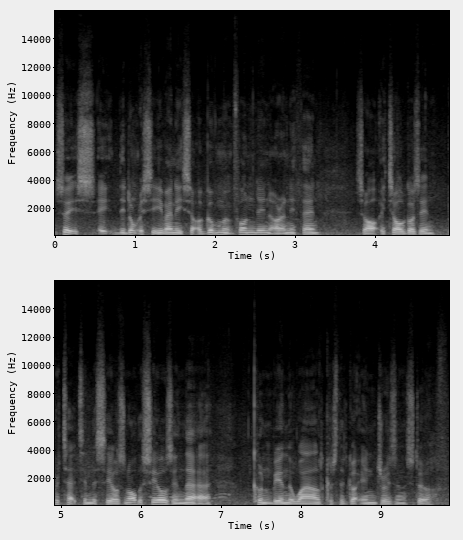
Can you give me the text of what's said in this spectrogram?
so it's it, they don't receive any sort of government funding or anything. So it all goes in protecting the seals, and all the seals in there couldn't be in the wild because they'd got injuries and stuff.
